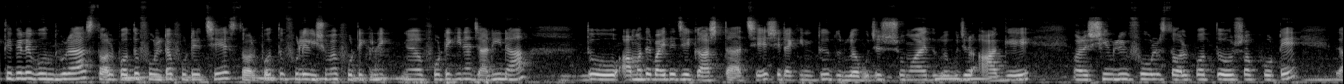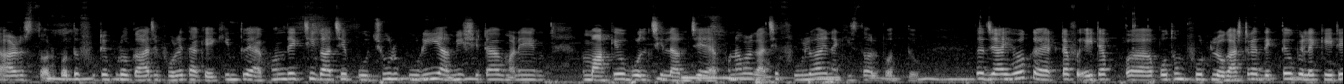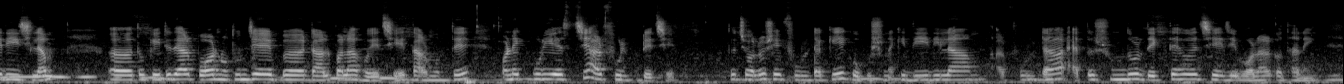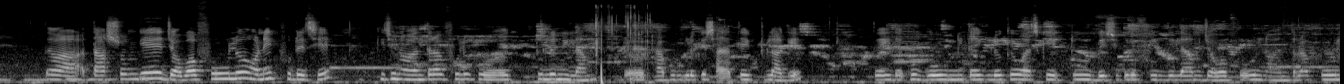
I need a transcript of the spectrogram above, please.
দেখতে পেলে বন্ধুরা, স্থলপদ্ম ফুলটা ফুটেছে। স্থলপদ্ম ফুলে এই সময় ফোটে কিনে ফোটে কিনা জানি না। তো আমাদের বাড়িতে যে গাছটা আছে, সেটা কিন্তু দুর্গাপুজোর সময়, দুর্গাপুজোর আগে মানে শিউলি ফুল, স্থলপদ্ম সব ফোটে। আর স্থলপদ্ম ফুটে পুরো গাছ ভরে থাকে। কিন্তু এখন দেখছি গাছে প্রচুর কুড়ি। আমি সেটা মানে মাকেও বলছিলাম যে, এখন আবার গাছে ফুল হয় নাকি স্থলপদ্ম? তো যাই হোক, একটা এইটা প্রথম ফুটলো। গাছটাকে দেখতেও পেলে, কেটে দিয়েছিলাম। তো কেটে দেওয়ার পর নতুন যে ডালপালা হয়েছে, তার মধ্যে অনেক কুড়ি এসছে আর ফুল ফুটেছে। তো চলো সেই ফুলটাকে গোপুসোনাকে দিয়ে দিলাম। আর ফুলটা এত সুন্দর দেখতে হয়েছে যে, বলার কথা নেই। তো তার সঙ্গে জবা ফুলও অনেক ফুটেছে। কিছু নয়নতারা ফুলও তুলে নিলাম। ঠাকুরগুলোকে সাজাতে একটু লাগে। তো এই দেখো গৌরনিতাইগুলোকেও আজকে একটু বেশি করে ফুল দিলাম। জবা ফুল, নয়নতারা ফুল,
